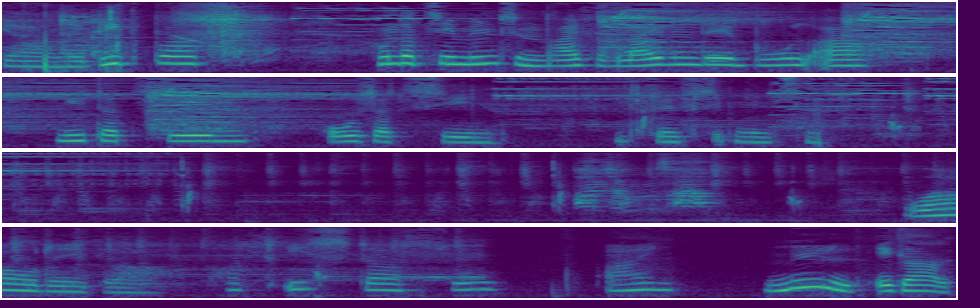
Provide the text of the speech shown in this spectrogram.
Digga, eine Big Box. 110 Münzen, 3 verbleibende. Bull 8. Nita 10. Rosa 10. Und 50 Münzen. Wow, Digga. Was ist das so ein Müll? Egal.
